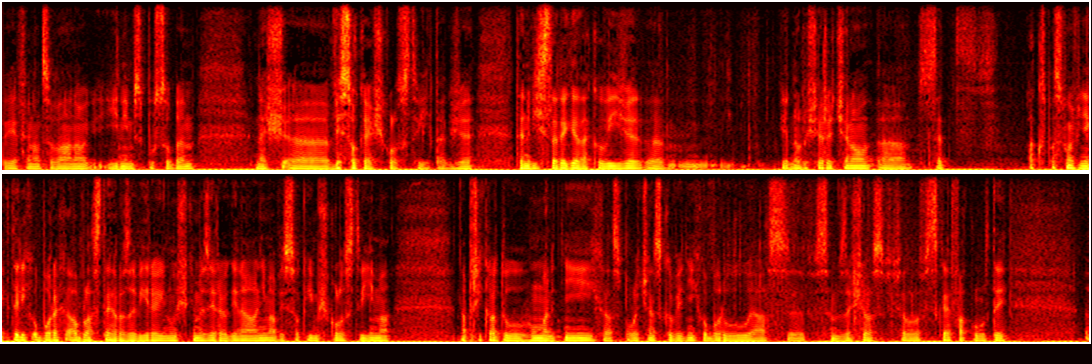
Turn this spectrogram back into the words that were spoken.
je, financováno jiným způsobem než eh, vysoké školství. Takže ten výsledek je takový, že eh, jednoduše řečeno se aspoň v některých oborech a oblastech rozevírají nůžky mezi regionálním a vysokým školstvím a například u humanitních a společenskovědních oborů. Já jsem vzešel z filozofické fakulty, eh,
